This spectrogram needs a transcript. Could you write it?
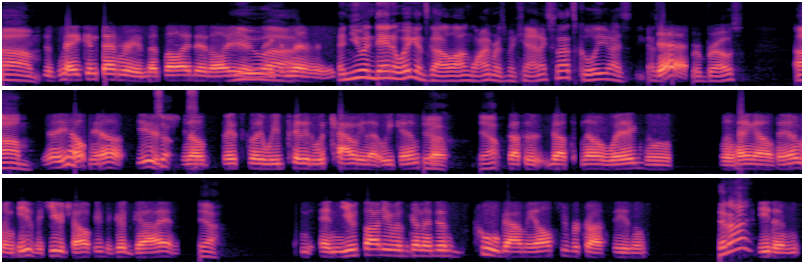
Um, just making memories. That's all I did all year, You, making uh, memories. and you and Dana Wiggins got along, Weimer's mechanics, so that's cool. You guys, you guys Yeah. were bros. Um, Yeah, he helped me out. Huge. So- you know, basically we pitted with Cowie that weekend, yeah, so yeah, got to got to know Wiggs and, and hang out with him. And he's a huge help. He's a good guy, and yeah. and, and you thought he was gonna just cool guy me all Supercross season. Did I? He didn't.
